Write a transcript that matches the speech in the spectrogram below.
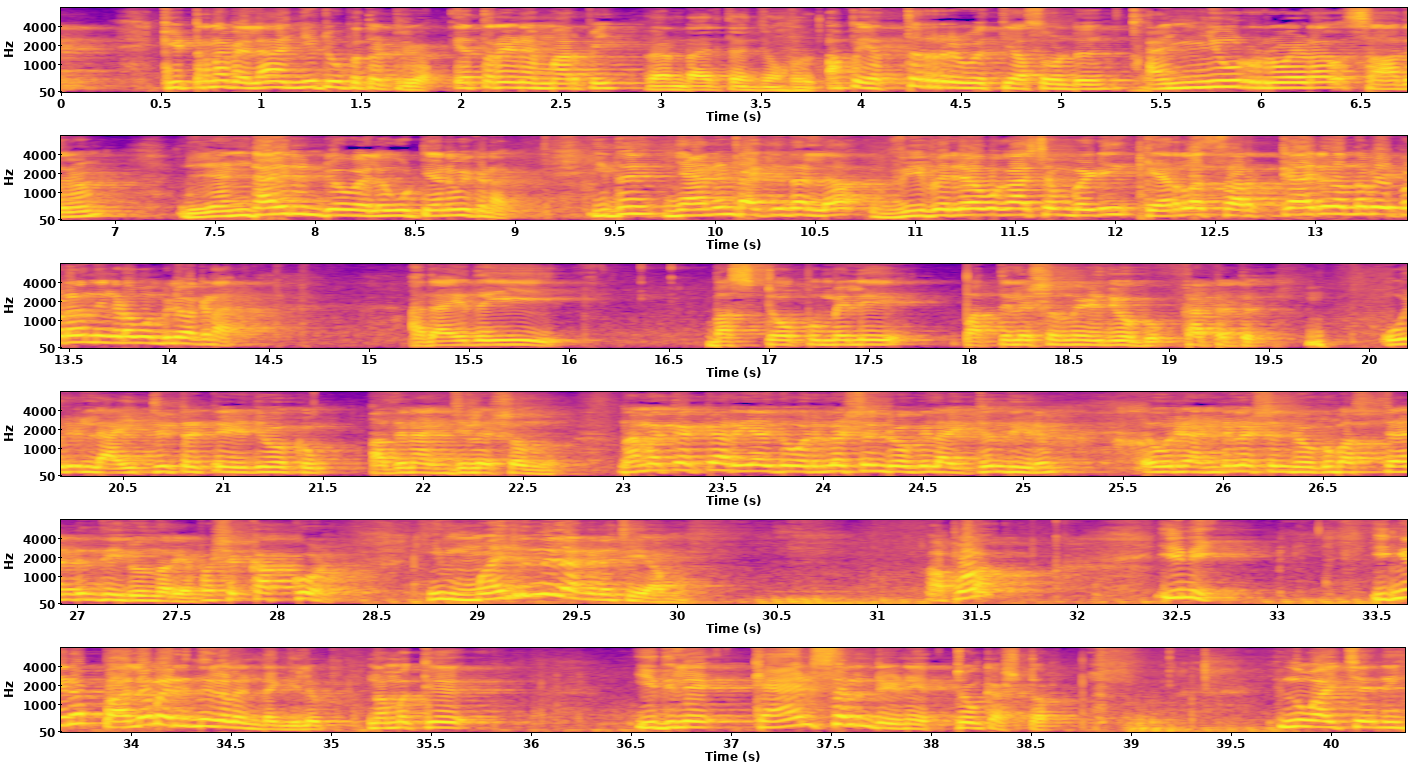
കിട്ടുന്ന വില അഞ്ഞൂറ്റി മുപ്പത്തെട്ട് രൂപ. എത്രയാണ് എം ആർ പി രണ്ടായിരത്തി അഞ്ഞൂറ് അപ്പൊ എത്ര രൂപ വ്യത്യാസമുണ്ട്? അഞ്ഞൂറ് രൂപയുടെ സാധനം രണ്ടായിരം രൂപ വില കൂട്ടിയാണ് വിൽക്കണത്. ഇത് ഞാൻ ഉണ്ടാക്കിയതല്ല വിവരാവകാശം വഴി കേരള സർക്കാർ തന്ന പേപ്പറാണ് നിങ്ങളുടെ മുമ്പിൽ വെക്കണ. അതായത് ഈ ബസ് സ്റ്റോപ്പ് സ്റ്റോപ്പുമ്മേൽ പത്ത് ലക്ഷം എന്ന് എഴുതി വെക്കും കട്ടിട്ട് ഒരു ലൈറ്റ് ഇട്ടിട്ട് എഴുതി വെക്കും അതിന് അഞ്ച് ലക്ഷം ഒന്ന് നമുക്കൊക്കെ അറിയാം ഇത് ഒരു ലക്ഷം രൂപക്ക് ലൈറ്റും തീരും ഒരു രണ്ട് ലക്ഷം രൂപക്ക് ബസ് സ്റ്റാൻഡും തീരും എന്നറിയാം പക്ഷെ കക്കോൺ ഈ മരുന്നിൽ അങ്ങനെ ചെയ്യാമോ? അപ്പോൾ ഇനി ഇങ്ങനെ പല മരുന്നുകളുണ്ടെങ്കിലും നമുക്ക് ഇതിലെ ക്യാൻസറിന്റെയാണ് ഏറ്റവും കഷ്ടം. ഇന്ന് വായിച്ചേ നീ?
